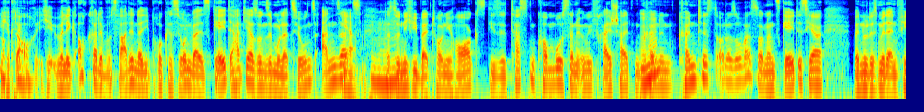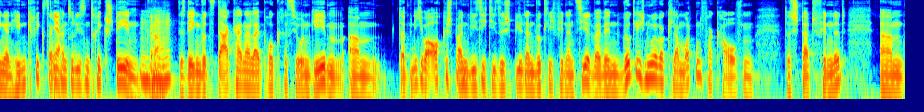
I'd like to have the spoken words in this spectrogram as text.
ich habe Okay. da auch, ich überlege auch gerade, was war denn da die Progression, weil Skate hat ja so einen Simulationsansatz, Ja. dass du nicht wie bei Tony Hawks diese Tastenkombos dann irgendwie freischalten Mhm. können könntest oder sowas, sondern Skate ist ja, wenn du das mit deinen Fingern hinkriegst, dann Ja. kannst du diesen Trick stehen. Genau. Deswegen wird es da keinerlei Progression geben. Ähm, da bin ich aber auch gespannt, wie sich dieses Spiel dann wirklich finanziert, weil wenn wirklich nur über Klamotten verkaufen das stattfindet, ähm,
